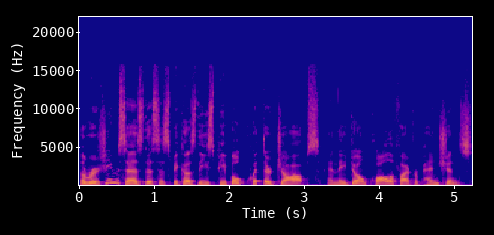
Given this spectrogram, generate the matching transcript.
The regime says this is because these people quit their jobs and they don't qualify for pensions.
